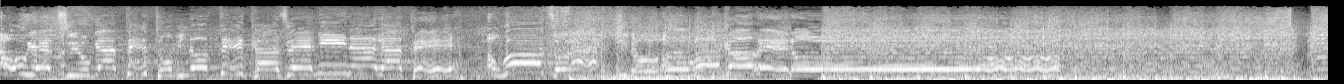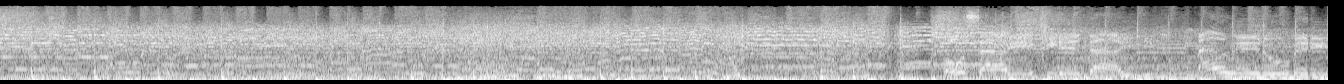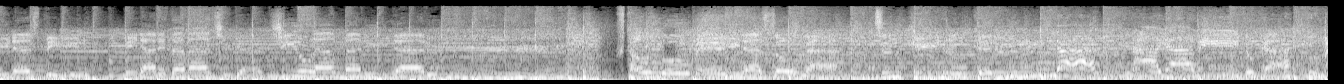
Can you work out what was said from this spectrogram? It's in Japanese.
Oh yeah 強がって飛び乗って風に流って大空昨日を越えろ抑えきれないられた街がジオラマになる。不透明な空突き抜けるんだ。悩みとか不満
